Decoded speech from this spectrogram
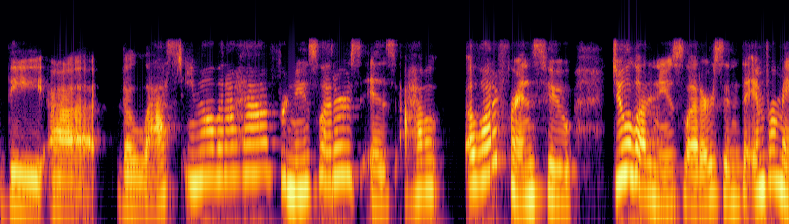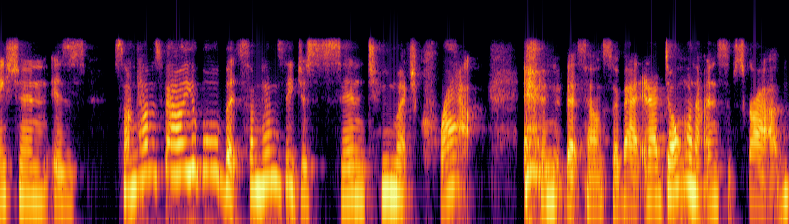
the uh, the last email that I have for newsletters is I have a, a lot of friends who do a lot of newsletters and the information is sometimes valuable, but sometimes they just send too much crap. And that sounds so bad. And I don't want to unsubscribe.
